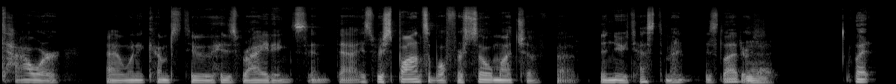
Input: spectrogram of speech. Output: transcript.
tower uh, when it comes to his writings, and uh, is responsible for so much of uh, the New Testament, his letters. Mm. But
